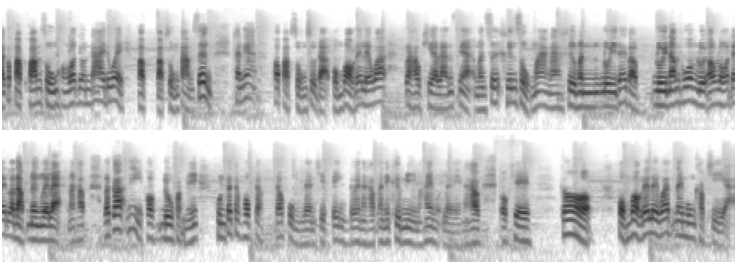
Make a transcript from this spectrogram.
แล้วก็ปรับความสูงของรถยนต์ได้ด้วย ปรับปรับสูงต่ำซึ่งคันเนี้ย อปรับสูงสุดอะผมบอกได้เลยว่า ground clearance เนี่ยมันขึ้นสูงมากนะ คือมันลุยได้แบบลุยน้ำท่วม ลุยออฟโรดได้ระดับหนึ่งเลยแหละนะครับ แล้วก็นี่พอดูฝั่งนี้คุณก็จะพบกับเจ้าปุ่ม lane keeping ด้วยนะครับ อันนี้คือมีมาให้หมดเลยนะครับ โอเค ก็ผมบอกได้เลยว่าในมุมขับขี่อะ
